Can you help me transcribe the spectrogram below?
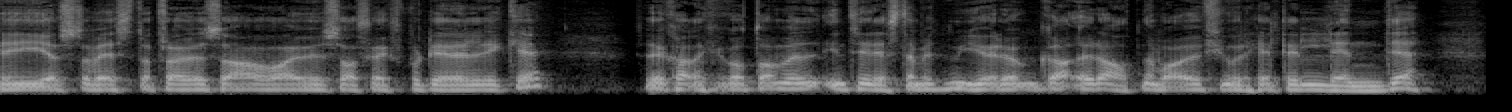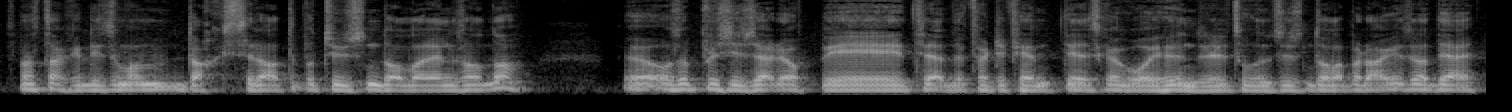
i øst og vest og fra USA og hva USA skal eksportere eller ikke. Så det kan jeg ikke godt om, Men interessen er blitt mye høyere, og ratene var jo i fjor helt elendige. Man snakker liksom om dagsrate på 1000 dollar eller noe sånt. Da. Eh, og så plutselig så er det oppe i 30-40-50, det skal gå i 100 eller 200 000 dollar per dag. Så det er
